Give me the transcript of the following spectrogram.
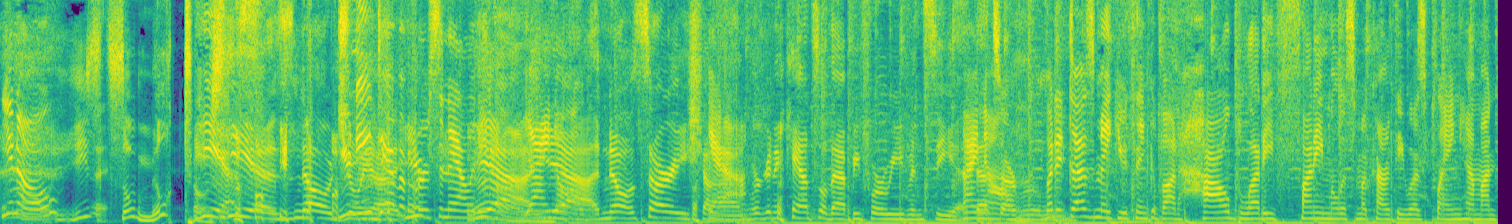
you know, uh, He's uh, so milk toast. He is. No, you Julia. need to have a You- personality. Yeah, I know. yeah. No, sorry, Sean. Yeah. We're going to cancel that before we even see it. I That's know, our rule. but it does make you think about how bloody funny Melissa McCarthy was playing him on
